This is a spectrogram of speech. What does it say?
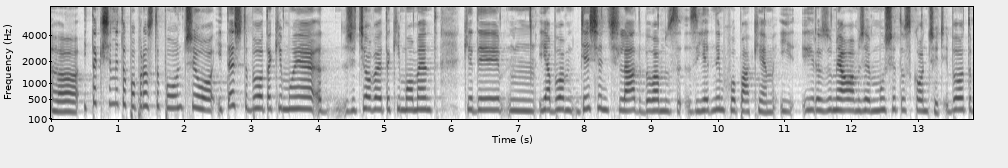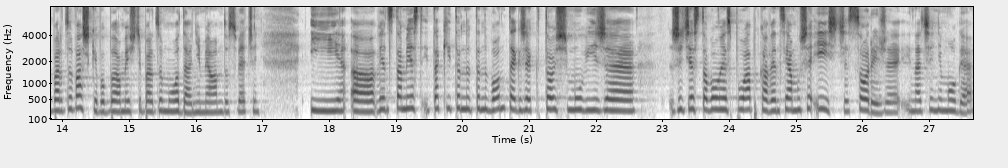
E, I tak się mi to po prostu połączyło. I też to było takie moje e, życiowe taki moment, kiedy mm, ja byłam 10 lat, byłam z, z jednym chłopakiem i, i rozumiałam, że muszę to skończyć. I było to bardzo ważkie, bo byłam jeszcze bardzo młoda, nie miałam doświadczeń. I e, więc tam jest i taki ten, ten wątek, że ktoś mówi, że życie z tobą jest pułapka, więc ja muszę iść, sorry, że inaczej nie mogę.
